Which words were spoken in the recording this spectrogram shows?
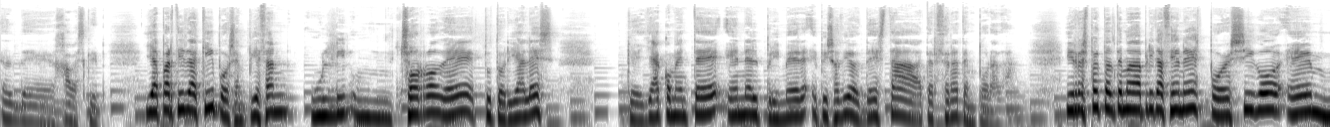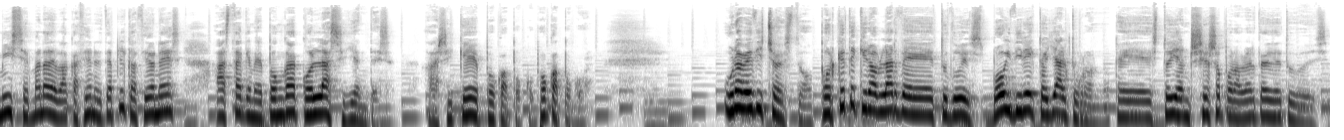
el de JavaScript. Y a partir de aquí, pues empiezan un, chorro de tutoriales que ya comenté en el primer episodio de esta tercera temporada. Y respecto al tema de aplicaciones, pues sigo en mi semana de vacaciones de aplicaciones hasta que me ponga con las siguientes. Así que poco a poco, poco a poco. Una vez dicho esto, ¿por qué te quiero hablar de Todoist? Voy directo ya al turrón, que estoy ansioso por hablarte de Todoist.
